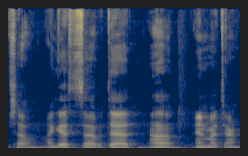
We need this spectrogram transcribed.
So I guess uh, with that, I'll end my turn.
